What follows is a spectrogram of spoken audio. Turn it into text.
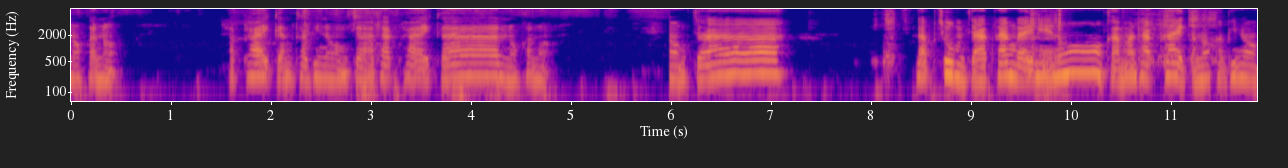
เนาะค่ะเนาะทักทายกันค่ะพี่น้องจ้าทักทายกันเนาะค่ะเนาะน้องจ้ารับชมจากทางใดเนี่ยเนาะค่ะมาทักทายกันเนาะค่ะพี่น้อง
